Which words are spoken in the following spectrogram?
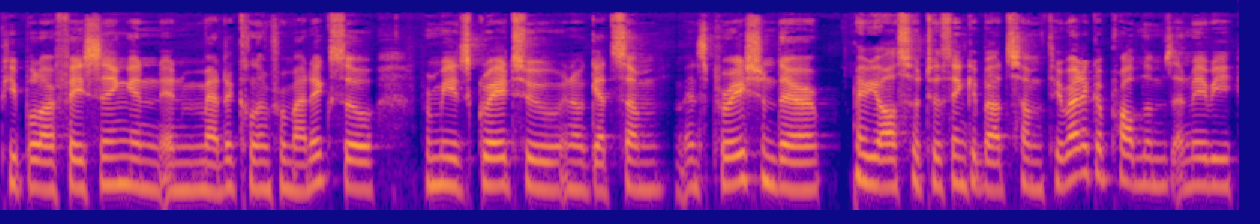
people are facing in, in medical informatics. So for me, it's great to you know get some inspiration there. Maybe also to think about some theoretical problems, and maybe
